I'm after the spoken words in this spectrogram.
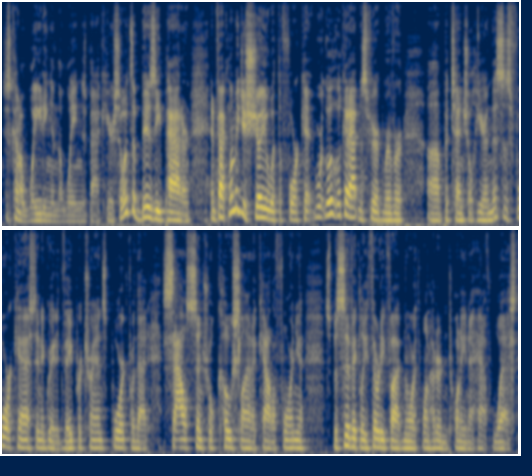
just kind of waiting in the wings back here. So it's a busy pattern. In fact, let me just show you what the forecast, look at atmospheric river uh, potential here. And this is forecast integrated vapor transport for that south central coastline of California, specifically 35 north, 120 and a half west.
